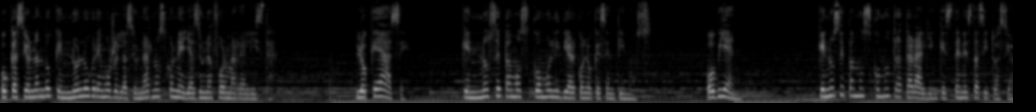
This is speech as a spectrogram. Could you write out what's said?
ocasionando que no logremos relacionarnos con ellas de una forma realista. Lo que hace que no sepamos cómo lidiar con lo que sentimos. O bien, que no sepamos cómo tratar a alguien que esté en esta situación.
